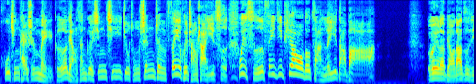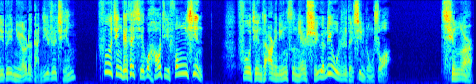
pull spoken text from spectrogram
胡青开始每隔两三个星期就从深圳飞回长沙一次，为此飞机票都攒了一大把。为了表达自己对女儿的感激之情，父亲给他写过好几封信。父亲在二零零四年十月六日的信中说：“青儿，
